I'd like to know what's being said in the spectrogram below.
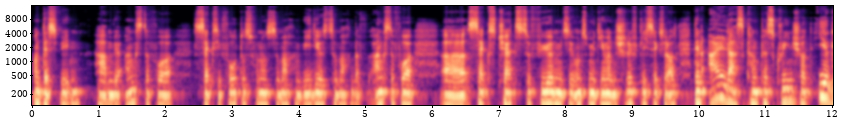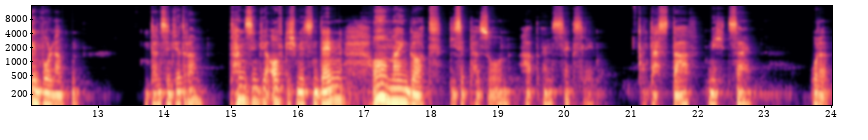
Und deswegen haben wir Angst davor, sexy Fotos von uns zu machen, Videos zu machen, Angst davor, äh, Sex-Chats zu führen, uns mit jemandem schriftlich sexuell aus. Denn all das kann per Screenshot irgendwo landen. Und dann sind wir dran dann sind wir aufgeschmissen, denn, oh mein Gott, diese Person hat ein Sexleben. Und das darf nicht sein. Oder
